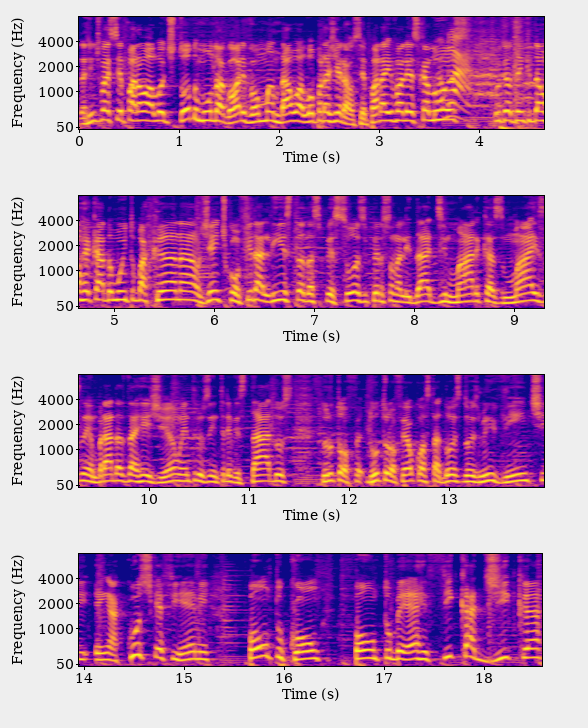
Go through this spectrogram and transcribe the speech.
a gente vai separar o alô de todo mundo agora e vamos mandar o alô pra geral. Separa aí, Valesca Luz, porque eu tenho que dar um recado muito bacana. Gente, confira a lista das pessoas e personalidades e marcas mais lembradas da região entre os entrevistados do, trofe- do Troféu Costa Doce 2020 em acusticfm.com.br. Fica a dica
